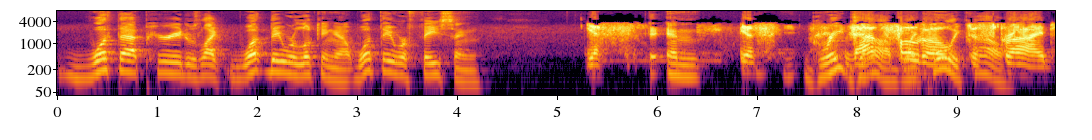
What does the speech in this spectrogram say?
what that period was like, what they were looking at, what they were facing. Yes. And yes, great that job. That photo like, describes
